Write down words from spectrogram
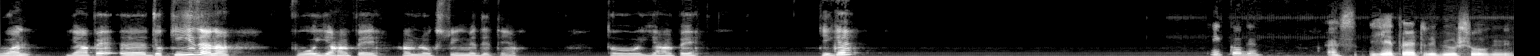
वन यहाँ पे जो कीज है ना वो यहाँ पे हम लोग स्ट्रिंग में देते हैं। तो यहाँ पे ठीक है? ठीक हो गया। ये तो एट्रीब्यूट्स हो गए।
